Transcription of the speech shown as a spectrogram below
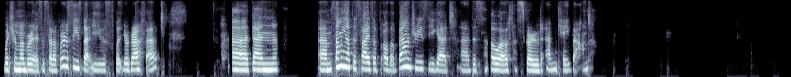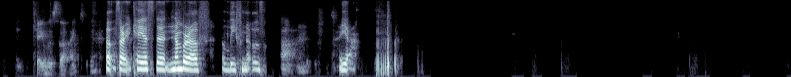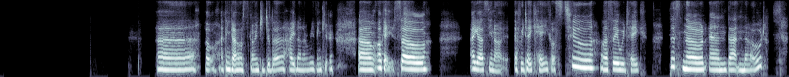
which remember is a set of vertices that you split your graph at, uh, then um, summing up the size of all the boundaries, you get uh, this O of square root mk bound. K was the height? Oh, sorry. K is the number of leaf nodes. Ah. Yeah. Uh, oh, I think I was going to do the height and everything here. Um, okay, so I guess, you know, if we take k equals 2, let's say we take this node and that node,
